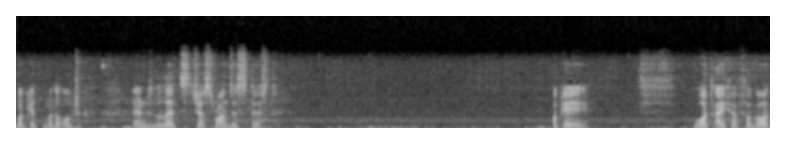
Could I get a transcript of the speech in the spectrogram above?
bucket model object. And let's just run this test okay. What I have forgot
